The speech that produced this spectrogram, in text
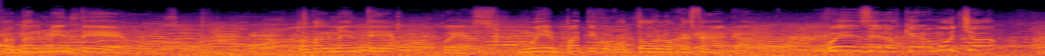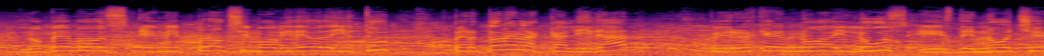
totalmente totalmente pues muy empático con todos los que están acá. Cuídense, los quiero mucho. Nos vemos en mi próximo video de YouTube. Perdonen la calidad, pero es que no hay luz, es de noche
